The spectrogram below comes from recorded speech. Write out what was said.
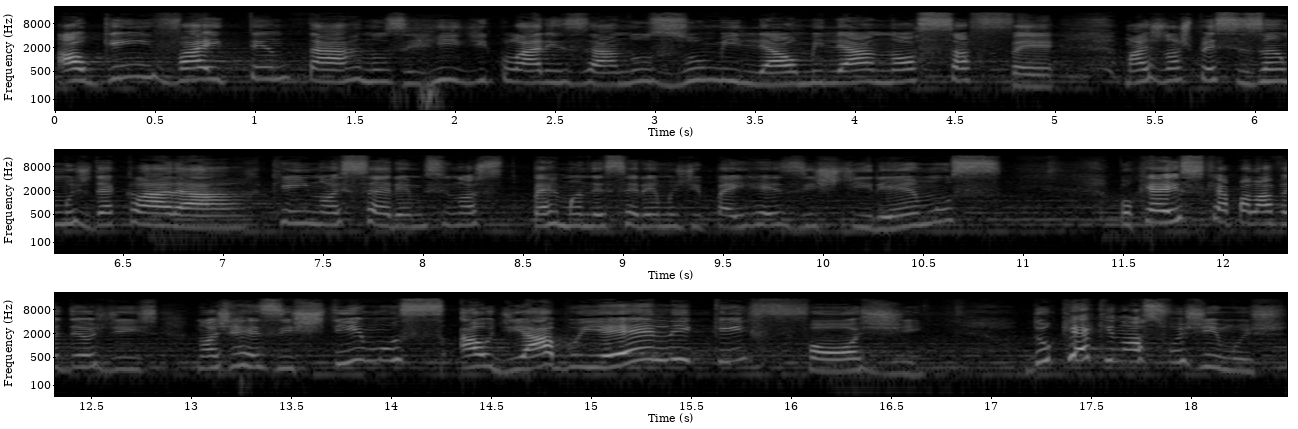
Alguém vai tentar nos ridicularizar, nos humilhar, humilhar a nossa fé. Mas nós precisamos declarar quem nós seremos, se nós permaneceremos de pé e resistiremos porque é isso que a palavra de Deus diz. Nós resistimos ao diabo e ele quem foge. Do que é que nós fugimos?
